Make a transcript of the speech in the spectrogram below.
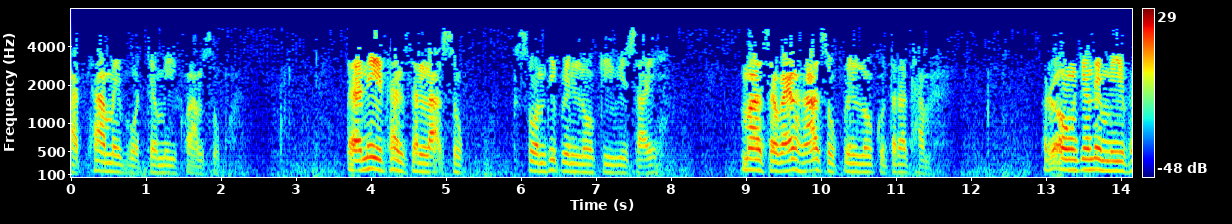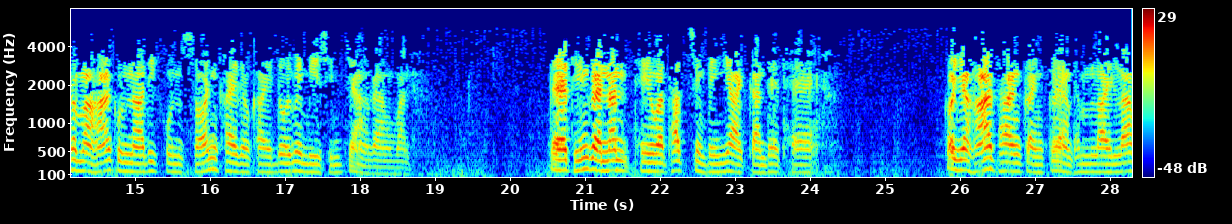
าติ ถ้าไม่บวชจะมีความสุข แต่นี่ท่านสละสุขส่วนที่เป็นโลกีวิสัย มาแสวงหาสุขเป็นโลกุตรธรรม พระองค์จึงได้มีพระมหากรุณาธิคุณสอนใครต่อใครโดยไม่มีสินจ้างรางวัล แต่ถึงกันนั้นเทวทัตซึ่งเป็นญาติกันแท้ๆก็ยังหาทางกลั่นแกล้งทำลายล้าง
